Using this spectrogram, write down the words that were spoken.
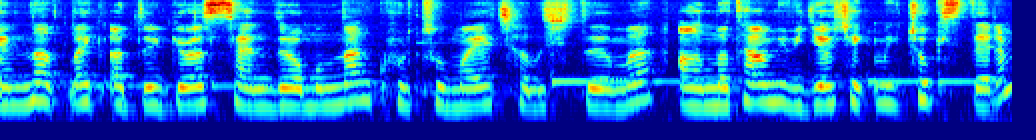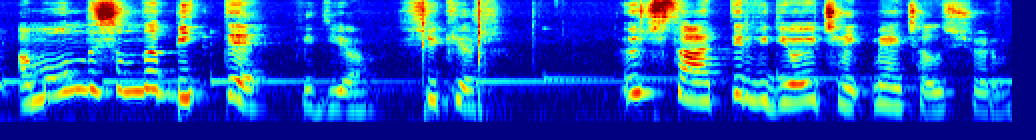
I'm not like other girls sendromundan kurtulmaya çalıştığımı anlatan bir video çekmek çok isterim. Ama onun dışında bitti video. Şükür. 3 saattir videoyu çekmeye çalışıyorum.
